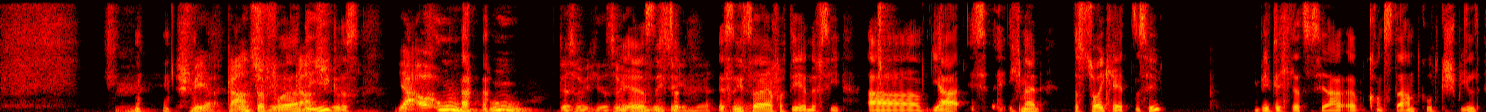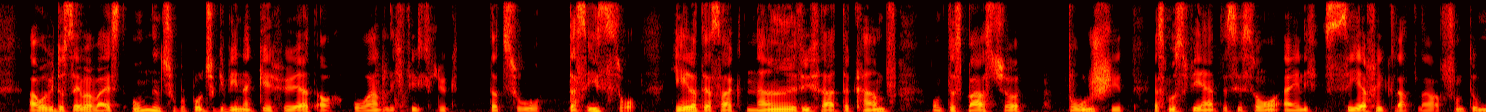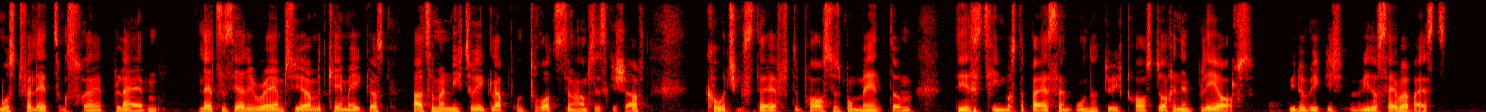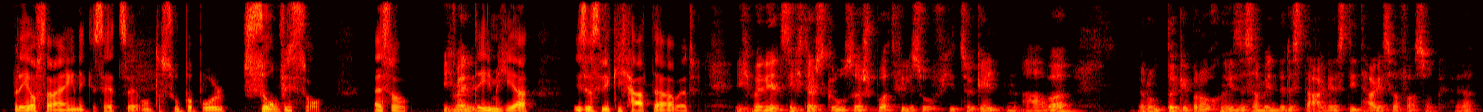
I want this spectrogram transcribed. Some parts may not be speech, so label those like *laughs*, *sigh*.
hm, schwer, *laughs* ganz Und schwer. an Ganz die schwer. Eagles. Ja, oh, uh, uh, das habe ich, das hab ich Ja, ist nicht, so, übersehen. ja. ist nicht so einfach die NFC. Äh, ja, ich meine, das Zeug hätten sie. Wirklich letztes Jahr äh, konstant gut gespielt. Aber wie du selber weißt, um den Super Bowl zu gewinnen, gehört auch ordentlich viel Glück dazu. Das ist so. Jeder, der sagt, nein, es ist harter Kampf und das passt schon, Bullshit. Es muss während der Saison eigentlich sehr viel glatt laufen. Du musst verletzungsfrei bleiben. Letztes Jahr die Rams, ja, mit K-Makers, hat es einmal nicht so geklappt und trotzdem haben sie es geschafft. Coaching-Staff, du brauchst das Momentum, das Team muss dabei sein und natürlich brauchst du auch in den Playoffs, wie du wirklich, wie du selber weißt, Playoffs haben eigene Gesetze und der Super Bowl sowieso. Also Ich von meine, dem her ist es wirklich harte Arbeit. Ich meine jetzt nicht als großer Sportphilosoph hier zu gelten, aber runtergebrochen ist es am Ende des Tages die Tagesverfassung. Ja?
